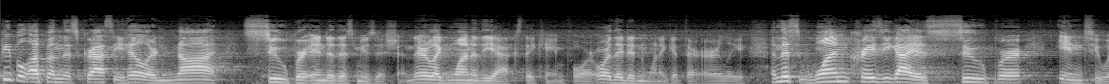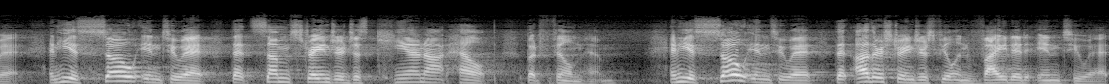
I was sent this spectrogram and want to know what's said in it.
people up on this grassy hill are not super into this musician. They're like one of the acts they came for, or they didn't want to get there early. And this one crazy guy is super into it. And he is so into it that some stranger just cannot help but film him. And he is so into it that other strangers feel invited into it.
